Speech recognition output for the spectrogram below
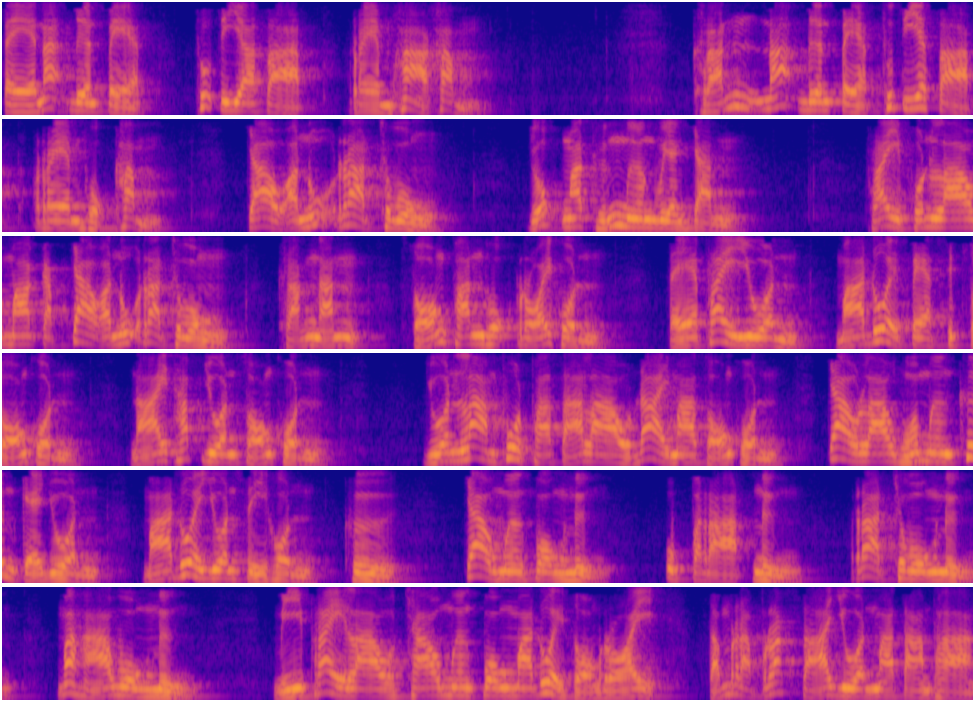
แต่ณเดือนแปดทุติยาศาสตร์ แรมห้าค่ำครั้นณเดือนแปดทุติยศาสตร์ แรมหกค่ำเจ้าอนุราชวงศ์ ยกมาถึงเมืองเวียงจันทร์ไพรพลลาวมากับเจ้าอนุราชวงศ์ครั้งนั้นสองพันหกร้อยคน แต่ไพรยวนมาด้วยแปดสิบสองคน นายทัพยวนสองคน ยวนล่ามพูดภาษาลาวได้มาสองคน เจ้าลาวหัวเมืองขึ้นแก่ยวน มาด้วยยวนสี่คน คือ เจ้าเมืองปงหนึ่ง อุปราชหนึ่ง ราชวงศ์หนึ่ง มหาวงศ์หนึ่ง มีไพร่ลาวชาวเมืองปงมาด้วยสองร้อยสำหรับรักษายวนมาตามทาง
